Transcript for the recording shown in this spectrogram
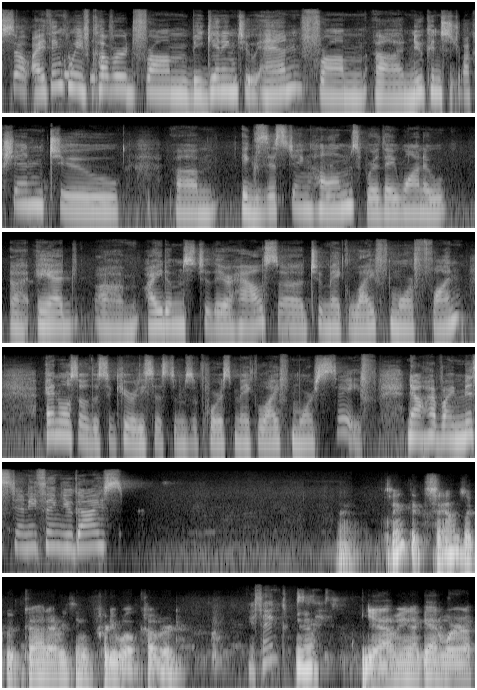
so I think we've covered from beginning to end, from uh, new construction to um, existing homes where they want to uh, add um, items to their house uh, to make life more fun. And also the security systems, of course, make life more safe. Now, have I missed anything, you guys? I think it sounds like we've got everything pretty well covered. You think? Know? Yeah, I mean, again, we're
